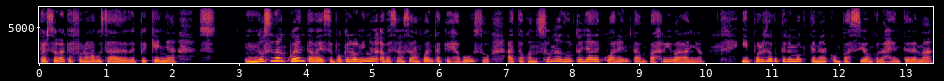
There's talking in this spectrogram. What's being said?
personas que fueron abusadas desde pequeña no se dan cuenta a veces, porque los niños a veces no se dan cuenta que es abuso, hasta cuando son adultos ya de 40 para arriba años. Y por eso que tenemos que tener compasión con la gente de más.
